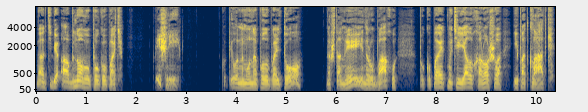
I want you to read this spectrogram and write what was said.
надо тебе обнову покупать. Пришли. Купил он ему на полупальто, на штаны и на рубаху, покупает материалу хорошего и подкладки.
